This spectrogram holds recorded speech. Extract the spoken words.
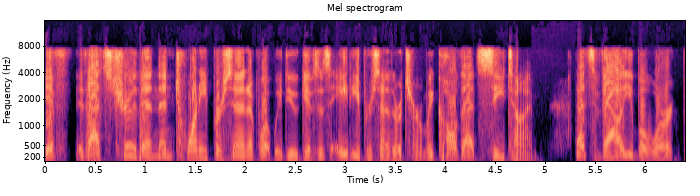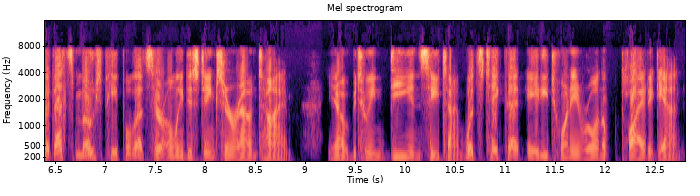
If that's true, then then 20% of what we do gives us 80% of the return. We call that C time. That's valuable work, but that's most people. That's their only distinction around time. You know, between D and C time. Let's take that 80-20 rule and apply it again.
